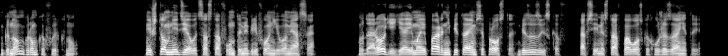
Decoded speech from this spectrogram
Гном громко фыркнул. «И что мне делать со ста фунтами грифоньего мяса? В дороге я и мои парни питаемся просто, без изысков, а все места в повозках уже заняты».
